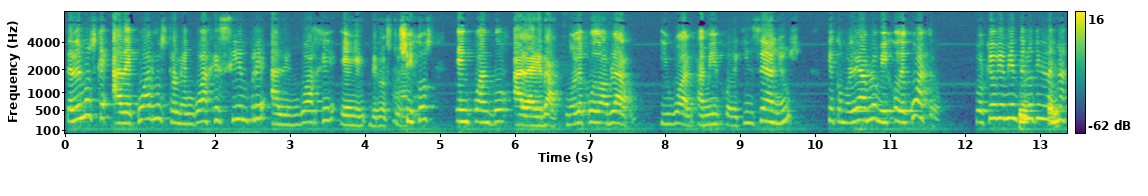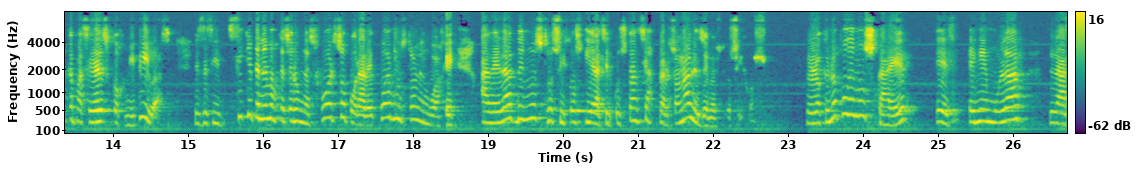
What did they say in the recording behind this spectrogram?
Tenemos que adecuar nuestro lenguaje siempre al lenguaje eh, de nuestros hijos en cuanto a la edad. No le puedo hablar igual a mi hijo de 15 años que como le hablo a mi hijo de 4, porque obviamente no tiene las mismas capacidades cognitivas. Es decir, sí que tenemos que hacer un esfuerzo por adecuar nuestro lenguaje a la edad de nuestros hijos y a las circunstancias personales de nuestros hijos. Pero lo que no podemos caer es en emular la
